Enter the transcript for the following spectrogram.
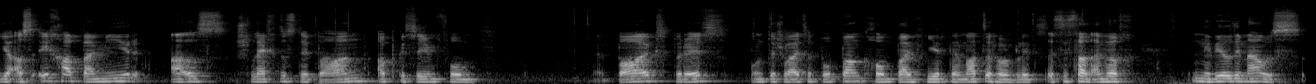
Ja, also ich habe bei mir als schlechteste Bahn, abgesehen vom Bar Express und der Schweizer Bobbahn, kommt bei mir der Matterhornblitz. Es ist halt einfach eine wilde Maus.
